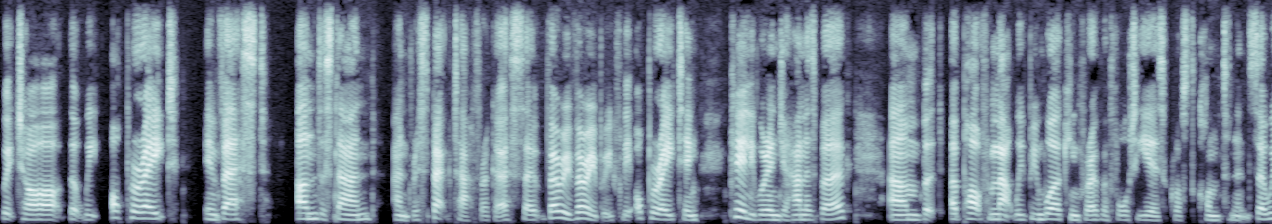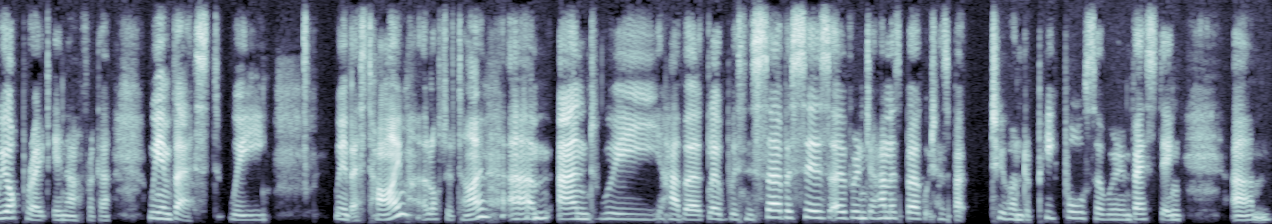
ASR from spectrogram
which are that we operate, invest, understand and respect Africa. So, very, very briefly, operating clearly, we're in Johannesburg, um, but apart from that, we've been working for over 40 years across the continent. So, we operate in Africa. We invest. We we invest time, a lot of time, um, and we have a global business services over in Johannesburg, which has about 200 people. So we're investing um,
